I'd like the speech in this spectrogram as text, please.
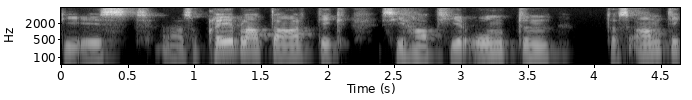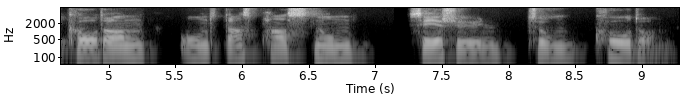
die ist also kleeblattartig. Sie hat hier unten das Antikodon und das passt nun sehr schön zum Codon.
